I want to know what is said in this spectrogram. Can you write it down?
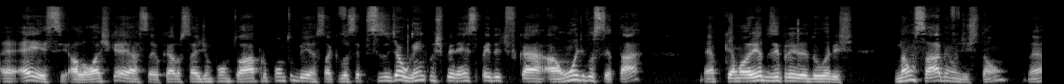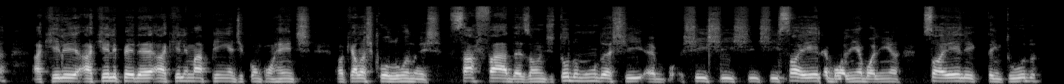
é, é, esse, a lógica é essa. Eu quero sair de um ponto A para o ponto B, só que você precisa de alguém com experiência para identificar aonde você está, né? Porque a maioria dos empreendedores não sabem onde estão, né? Aquele, aquele, aquele mapinha de concorrente com aquelas colunas safadas, onde todo mundo é X, é X, X, X, X, só ele é bolinha, bolinha, só ele tem tudo.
